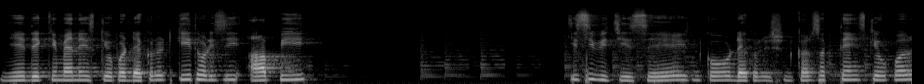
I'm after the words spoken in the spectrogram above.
ये देख के मैंने इसके ऊपर डेकोरेट की थोड़ी सी आप भी किसी भी चीज़ से इनको डेकोरेशन कर सकते हैं इसके ऊपर।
